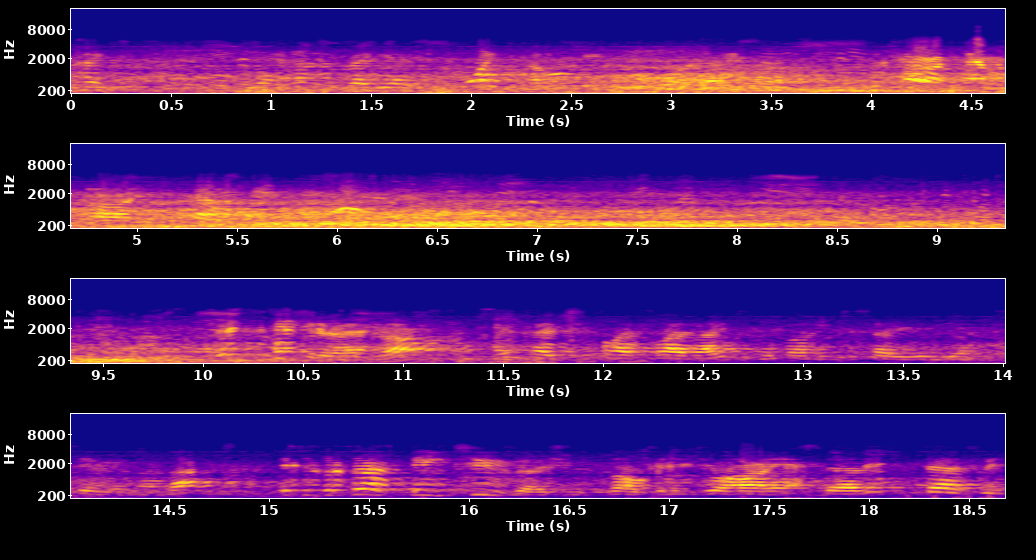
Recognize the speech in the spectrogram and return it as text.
they. The. This particular aircraft, page 558, if I need to say the uh, serial number, this was the first B2 version of Vulcan into RAF service, served with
